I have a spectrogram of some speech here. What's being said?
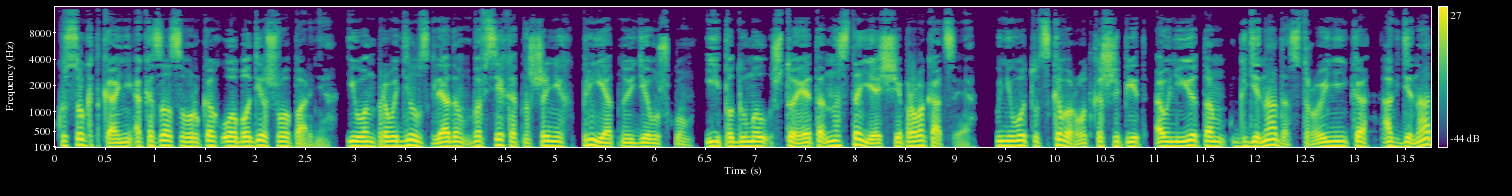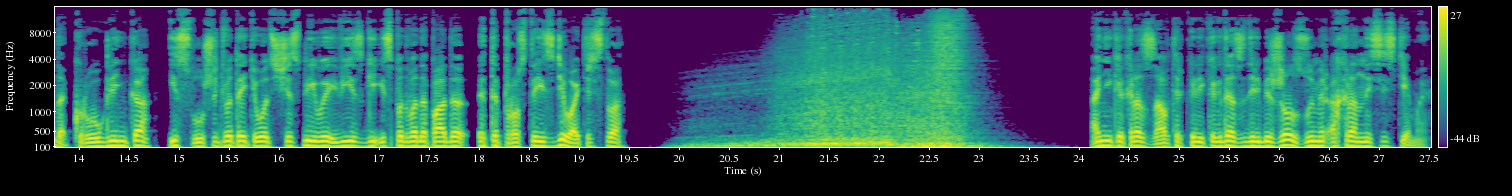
Кусок ткани оказался в руках у обалдевшего парня, и он проводил взглядом во всех отношениях приятную девушку и подумал, что это настоящая провокация. У него тут сковородка шипит, а у нее там где надо стройненько, а где надо кругленько. И слушать вот эти вот счастливые визги из-под водопада – это просто издевательство. Они как раз завтракали, когда задребезжал зумер охранной системы.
